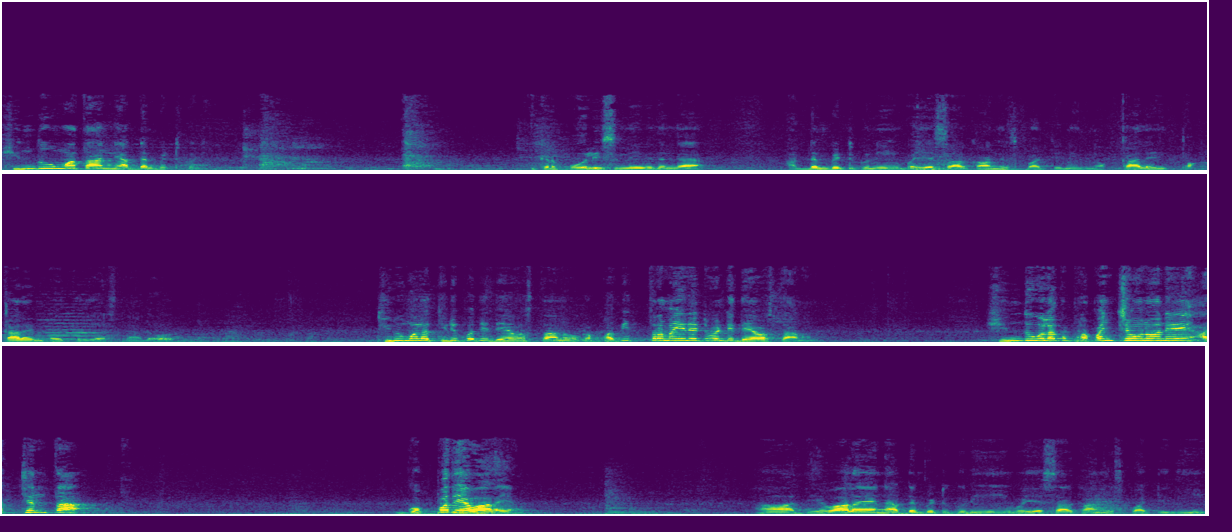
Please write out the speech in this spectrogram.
హిందూ మతాన్ని అడ్డం పెట్టుకుని ఇక్కడ పోలీసుని ఈ విధంగా అడ్డం పెట్టుకుని వైఎస్ఆర్ కాంగ్రెస్ పార్టీని నొక్కాలని తొక్కాలని ప్రయత్నం చేస్తున్నాడు. తిరుమల తిరుపతి దేవస్థానం ఒక పవిత్రమైనటువంటి దేవస్థానం. హిందువులకు ప్రపంచంలోనే అత్యంత గొప్ప దేవాలయం. ఆ దేవాలయాన్ని అడ్డం పెట్టుకుని వైఎస్ఆర్ కాంగ్రెస్ పార్టీని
